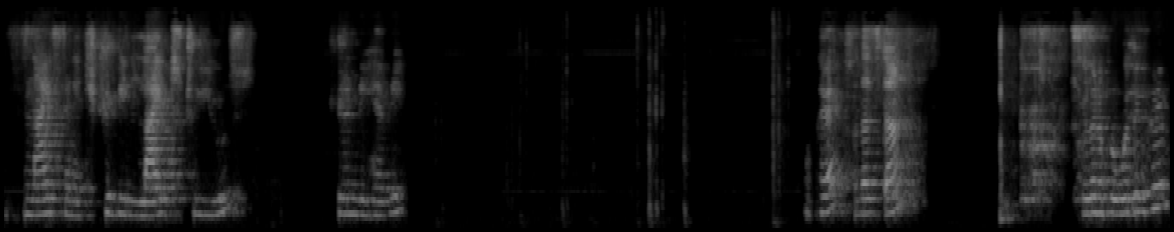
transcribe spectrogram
It's nice and it should be light to use. Shouldn't be heavy. Okay, so that's done. We're gonna put whipping cream.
